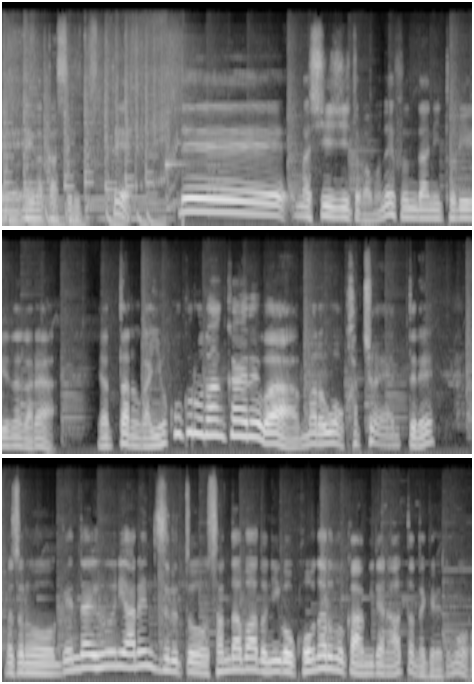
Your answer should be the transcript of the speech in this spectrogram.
えー、映画化するっつって、で、まあ、CG とかもね、ふんだんに取り入れながらやったのが、予告の段階では、まだ、おお、かっちょえってね、まあ、その現代風にアレンジするとサンダーバード2号こうなるのかみたいなのあったんだけれども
